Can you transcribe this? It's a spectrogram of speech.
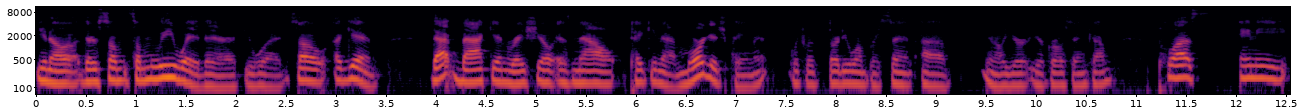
you know, there's some some leeway there if you would. So, again, that back end ratio is now taking that mortgage payment, which was 31% of you know your your gross income plus any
